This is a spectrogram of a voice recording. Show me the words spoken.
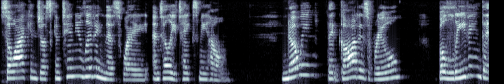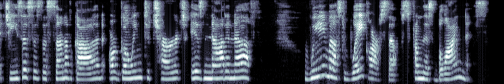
so I can just continue living this way until He takes me home. Knowing that God is real, believing that Jesus is the Son of God, or going to church is not enough. We must wake ourselves from this blindness.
